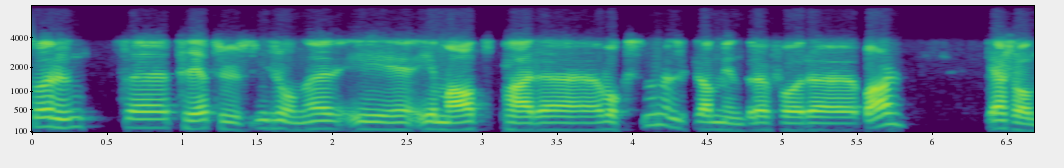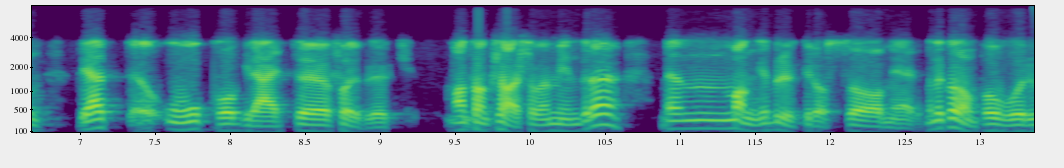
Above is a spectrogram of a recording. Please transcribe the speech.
Så rundt eh, 3000 kroner i, i, mat per eh, voksen, litt mindre for eh, barn. Det er sånn, det er et OK greit eh, forbruk. Man kan klare seg med mindre, men mange bruker også mer. Men det kan an på hvor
